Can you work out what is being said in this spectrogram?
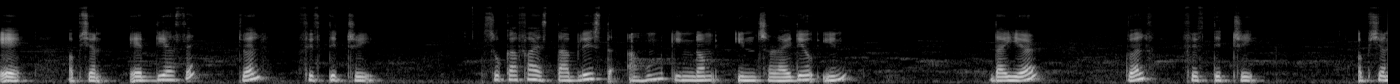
এ অপশ্যন এত দি আছে twelve fifty three Sukaphaa established Ahom kingdom in Charaideo in the year twelve fifty three option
